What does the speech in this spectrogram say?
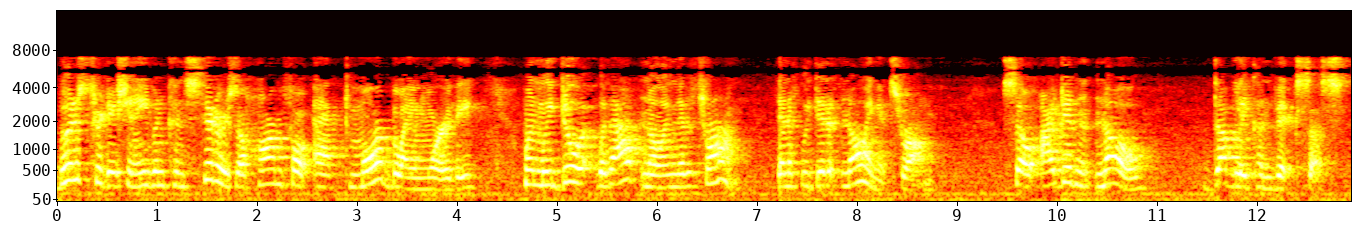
Buddhist tradition even considers a harmful act more blameworthy when we do it without knowing that it's wrong than if we did it knowing it's wrong. So I didn't know doubly convicts us.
